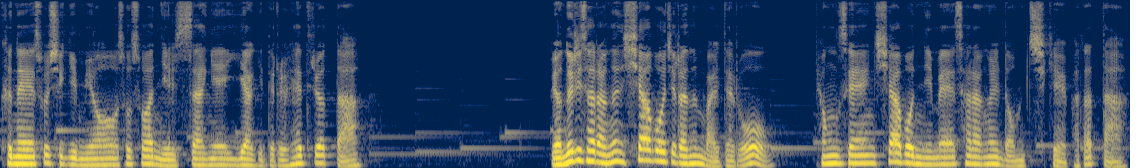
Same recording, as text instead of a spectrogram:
그네 소식이며 소소한 일상의 이야기들을 해드렸다. 며느리 사랑은 시아버지라는 말대로 평생 시아버님의 사랑을 넘치게 받았다.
